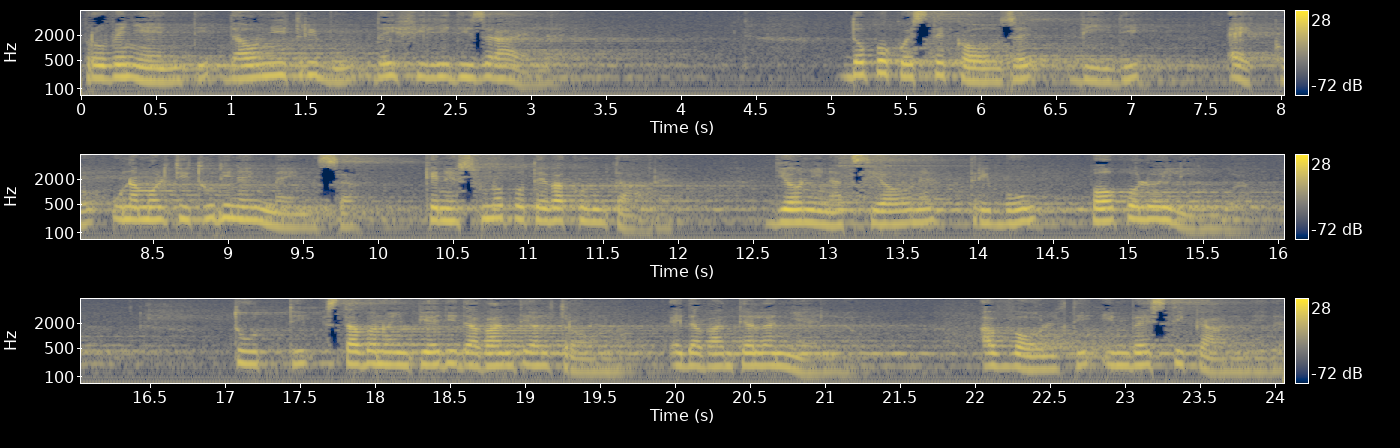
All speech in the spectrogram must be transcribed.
provenienti da ogni tribù dei figli di Israele. Dopo queste cose vidi, ecco, una moltitudine immensa che nessuno poteva contare, di ogni nazione, tribù, popolo e lingua. Tutti stavano in piedi davanti al trono e davanti all'agnello, avvolti in vesti candide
